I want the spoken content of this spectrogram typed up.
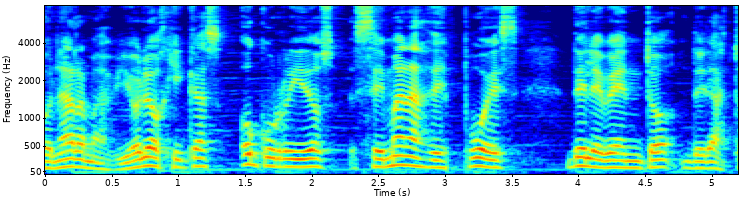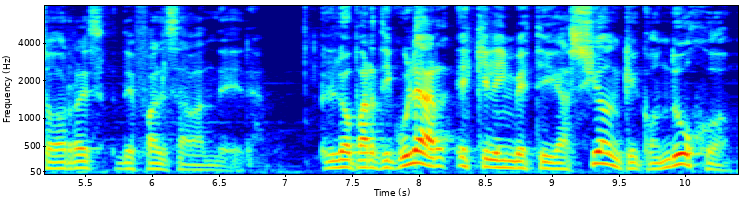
con armas biológicas ocurridos semanas después del evento de las torres de falsa bandera. Lo particular es que la investigación que condujo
